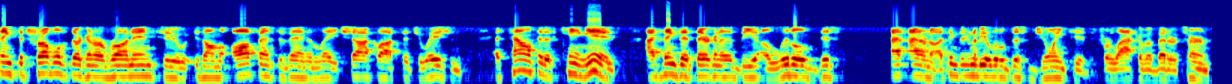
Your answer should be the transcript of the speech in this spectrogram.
think the trouble that they're going to run into is on the offensive end in late shot clock situations. As talented as King is, I think that they're going to be a little dis. I, I don't know. I think they're going to be a little disjointed, for lack of a better term.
